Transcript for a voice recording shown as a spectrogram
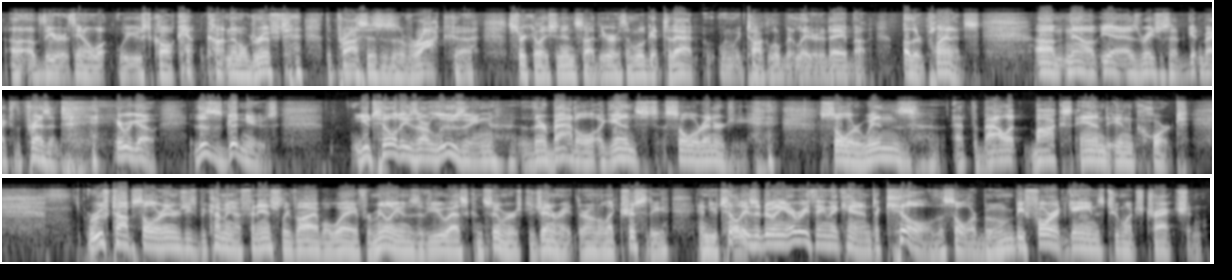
uh, of the Earth. You know, what we used to call continental drift, the processes of rock uh, circulation inside the Earth, and we'll get to that when we talk a little bit later today about other planets. Um, now, yeah, as Rachel said, getting back to the present, here we go. This is good news utilities are losing their battle against solar energy. solar wins at the ballot box and in court. Rooftop solar energy is becoming a financially viable way for millions of U.S. consumers to generate their own electricity, and utilities are doing everything they can to kill the solar boom before it gains too much traction.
